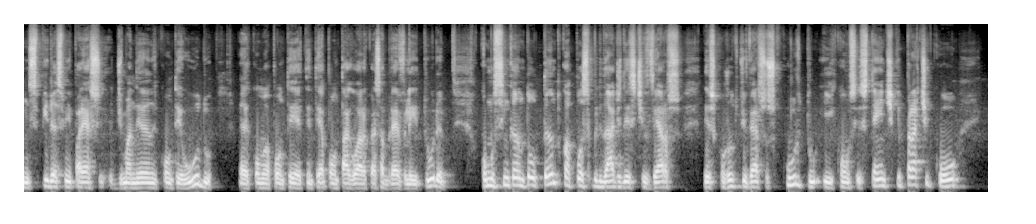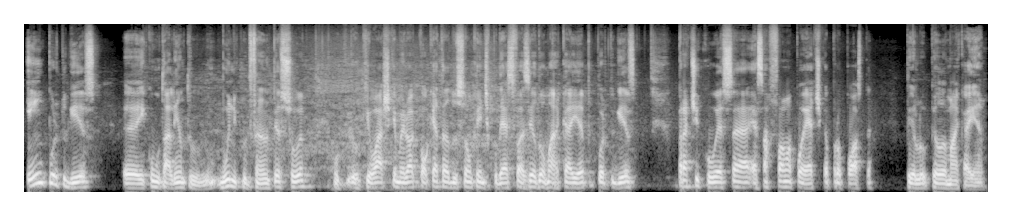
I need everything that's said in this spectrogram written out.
inspira-se, me parece, de maneira de conteúdo, uh, como apontei, tentei apontar agora com essa breve leitura, como se encantou tanto com a possibilidade deste verso, desse conjunto de versos curto e consistente, que praticou em português e com o talento único de Fernando Pessoa, o, que eu acho que é melhor que qualquer tradução que a gente pudesse fazer do Marcaia para o português, praticou essa, essa forma poética proposta pelo, pelo Marcaia.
